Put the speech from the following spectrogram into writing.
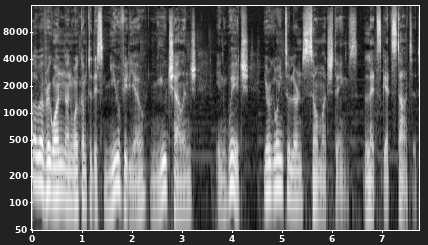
Hello everyone and welcome to this new video, new challenge, in which you're going to learn so much things. Let's get started.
